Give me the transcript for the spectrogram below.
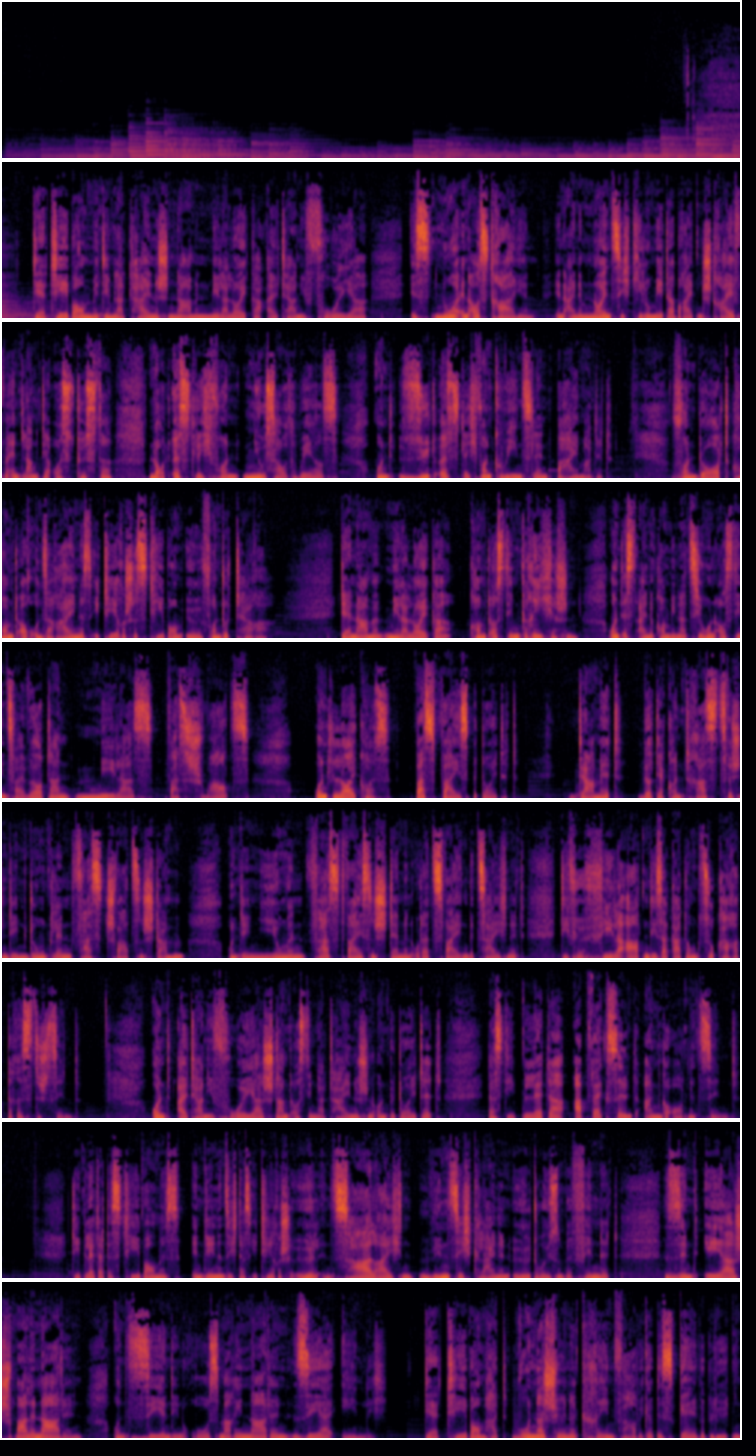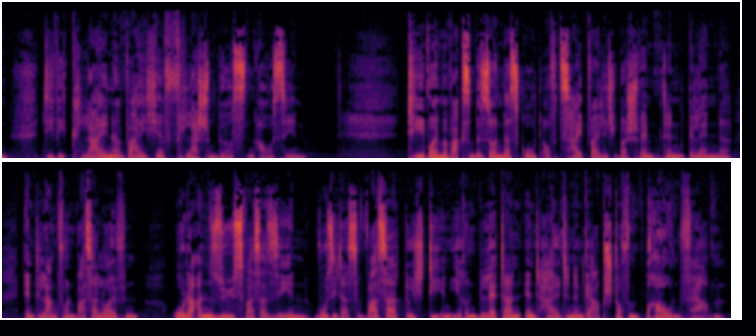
Der Teebaum mit dem lateinischen Namen Melaleuca alternifolia ist nur in Australien in einem 90 Kilometer breiten Streifen entlang der Ostküste nordöstlich von New South Wales und südöstlich von Queensland beheimatet. Von dort kommt auch unser reines ätherisches Teebaumöl von doTERRA. Der Name Melaleuca kommt aus dem Griechischen und ist eine Kombination aus den zwei Wörtern melas, was schwarz, und leukos, was weiß bedeutet. Damit wird der Kontrast zwischen dem dunklen, fast schwarzen Stamm und den jungen, fast weißen Stämmen oder Zweigen bezeichnet, die für viele Arten dieser Gattung so charakteristisch sind. Und Alternifolia stammt aus dem Lateinischen und bedeutet, dass die Blätter abwechselnd angeordnet sind. Die Blätter des Teebaumes, in denen sich das ätherische Öl in zahlreichen winzig kleinen Öldrüsen befindet, sind eher schmale Nadeln und sehen den Rosmarinnadeln sehr ähnlich. Der Teebaum hat wunderschöne cremefarbige bis gelbe Blüten, die wie kleine weiche Flaschenbürsten aussehen. Teebäume wachsen besonders gut auf zeitweilig überschwemmtem Gelände, entlang von Wasserläufen oder an Süßwasserseen, wo sie das Wasser durch die in ihren Blättern enthaltenen Gerbstoffen braun färben.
